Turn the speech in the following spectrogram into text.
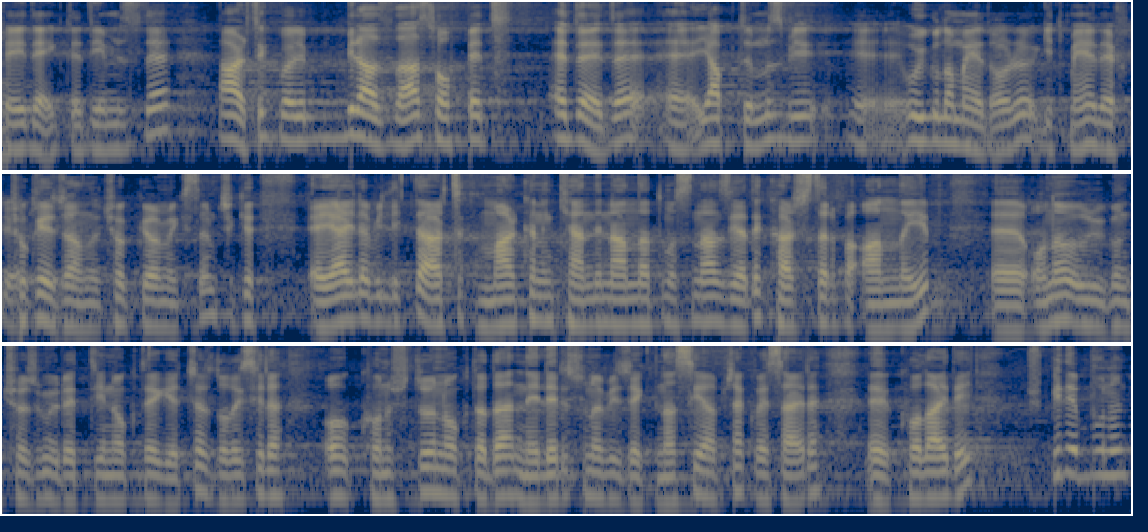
şeyi de eklediğimizde artık böyle biraz daha sohbet ede ede e, yaptığımız bir e, uygulamaya doğru gitmeye hedefliyoruz. Çok heyecanlı, çok görmek isterim. Çünkü AI ile birlikte artık markanın kendini anlatmasından ziyade karşı tarafı anlayıp e, ona uygun çözüm ürettiği noktaya geçeceğiz. Dolayısıyla o konuştuğu noktada neleri sunabilecek, nasıl yapacak vesaire e, kolay değil. Bir de bunun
